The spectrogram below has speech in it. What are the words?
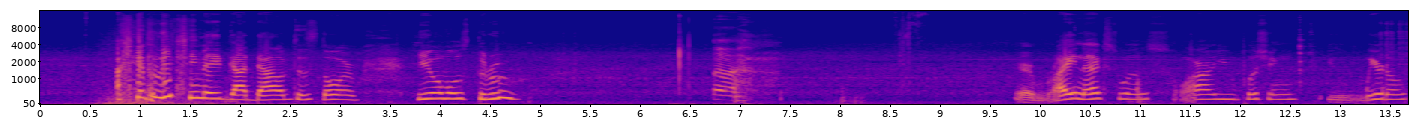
I can't believe teammate got down to storm. He almost threw. Ugh. You're right next to us. Why are you pushing, you weirdo?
